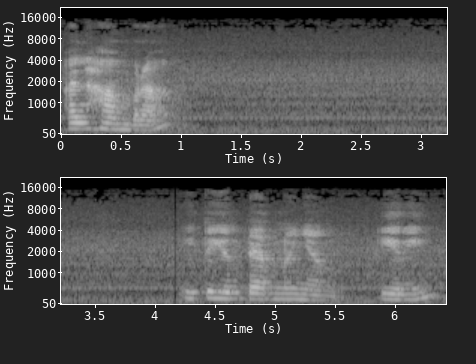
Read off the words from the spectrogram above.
Alhambra. Ito yung terno niyang earring.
